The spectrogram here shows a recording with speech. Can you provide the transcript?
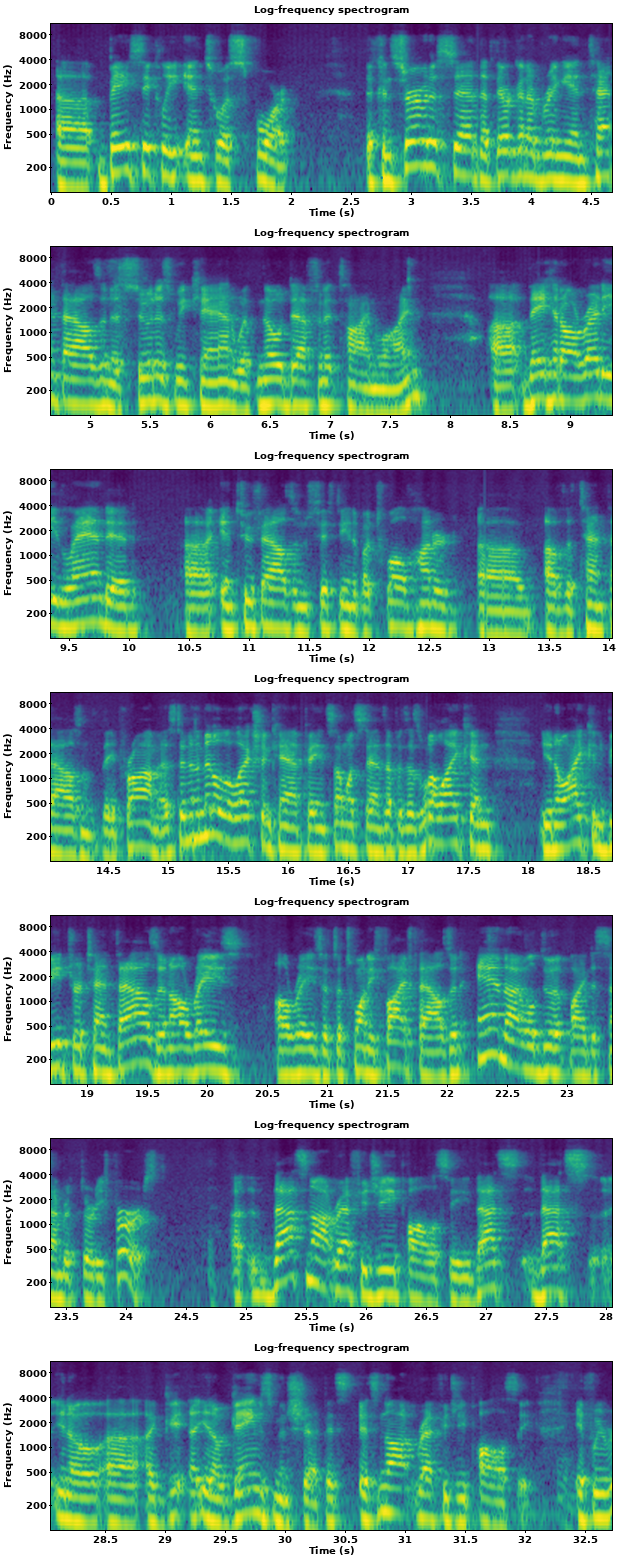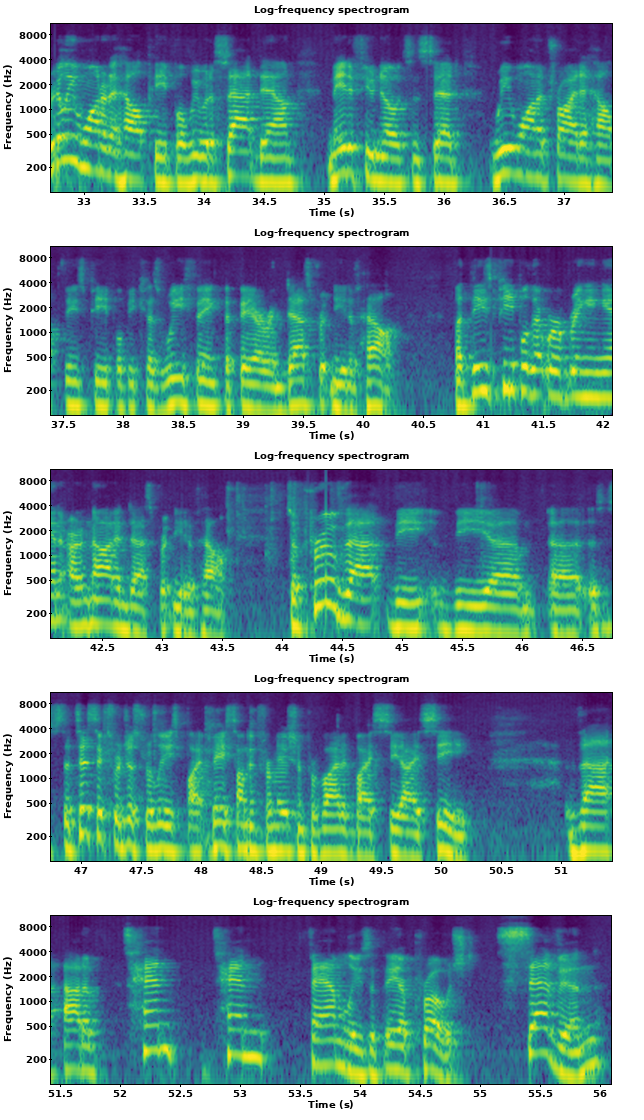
uh, basically into a sport. The conservatives said that they're going to bring in 10,000 as soon as we can with no definite timeline. Uh, they had already landed uh, in 2015 about 1,200 uh, of the 10,000 they promised. And in the middle of the election campaign, someone stands up and says, "Well, I can, you know, I can beat your 10,000. I'll raise, I'll raise it to 25,000, and I will do it by December 31st." Uh, that's not refugee policy. That's that's you know uh, a you know gamesmanship. It's it's not refugee policy. If we really wanted to help people, we would have sat down, made a few notes, and said we want to try to help these people because we think that they are in desperate need of help. But these people that we're bringing in are not in desperate need of help. To prove that, the the um, uh, statistics were just released by, based on information provided by CIC. That out of 10, 10 families that they approached, seven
